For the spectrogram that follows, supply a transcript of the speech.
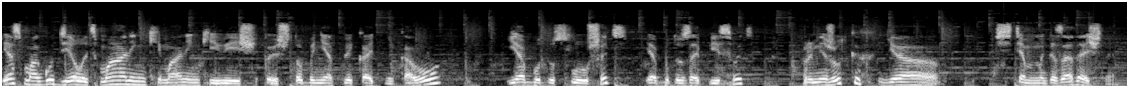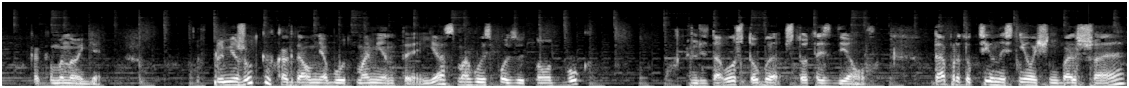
Я смогу делать маленькие-маленькие вещи. То есть, чтобы не отвлекать никого, я буду слушать, я буду записывать. В промежутках я система многозадачная, как и многие. В промежутках, когда у меня будут моменты, я смогу использовать ноутбук для того, чтобы что-то сделать. Да, продуктивность не очень большая,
